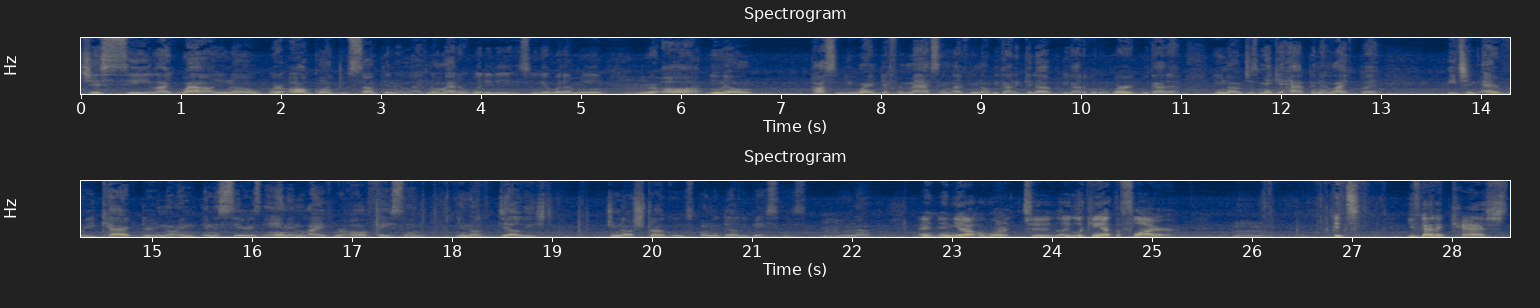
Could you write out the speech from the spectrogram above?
just see like wow you know we're all going through something in life no matter what it is you get what i mean? Mm-hmm. we're all you know possibly wearing different masks in life you know we got to get up we got to go to work we got to you know just make it happen in life but each and every character you know in, in the series and in life we're all facing you know daily you know struggles on a daily basis you know And, and yeah, I wanted to like looking at the flyer. hmm It's you've got a cast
